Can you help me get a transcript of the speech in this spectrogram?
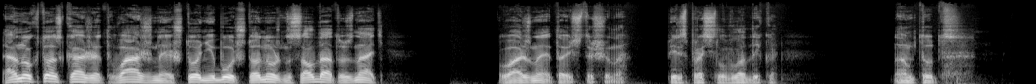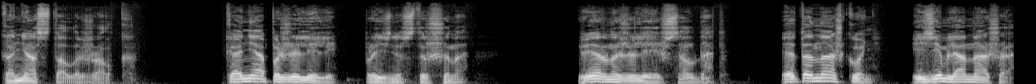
А ну, кто скажет важное что-нибудь, что нужно солдату знать? Важное, товарищ старшина, переспросил владыка. Нам тут коня стало жалко. Коня пожалели, произнес старшина. Верно жалеешь, солдат. Это наш конь, и земля наша.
